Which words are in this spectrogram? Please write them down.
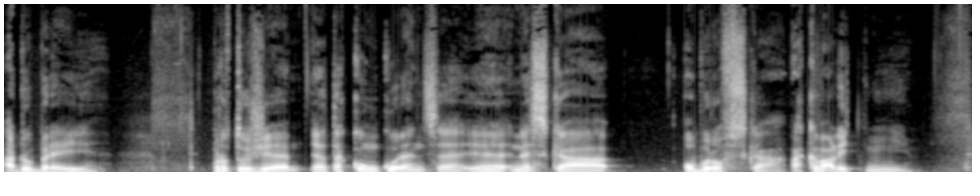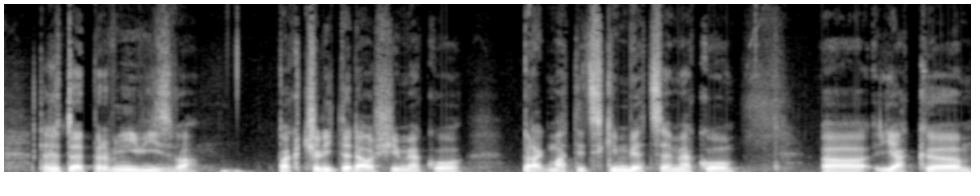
a dobrý, protože ta konkurence je dneska obrovská a kvalitní. Takže to je první výzva. Pak čelíte dalším jako pragmatickým věcem, jako uh, jak uh,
